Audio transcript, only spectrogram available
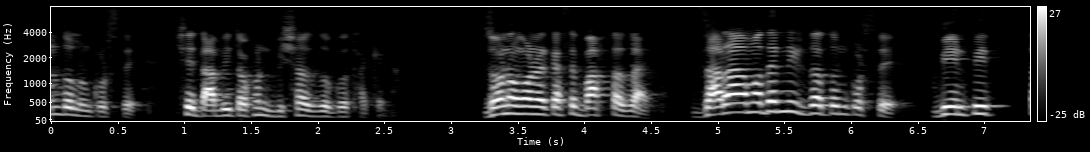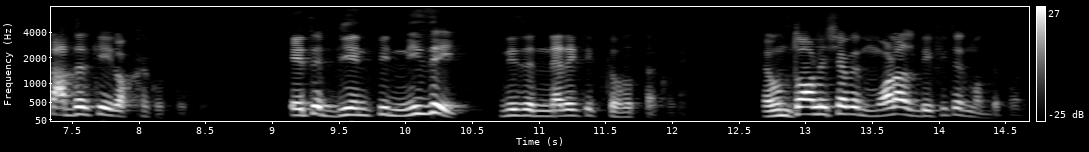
আন্দোলন করছে, সে দাবি তখন বিশ্বাসযোগ্য থাকে না। জনগণের কাছে বার্তা যায়, যারা আমাদের নির্যাতন করছে, বিএনপি তাদেরকেই রক্ষা করতেছে। এতে বিএনপি নিজেই নিজের ন্যারেটিভকে হত্যা করে এবং দল হিসাবে মরাল ডিফিটের মধ্যে পড়ে।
